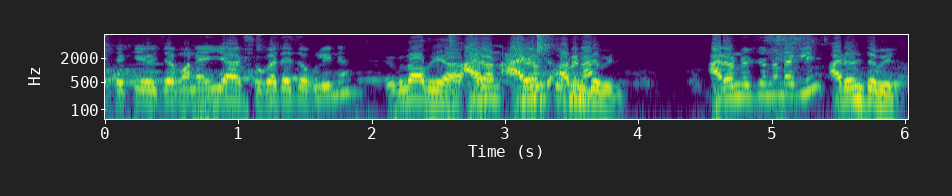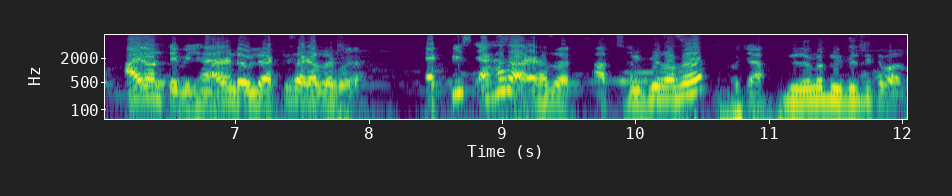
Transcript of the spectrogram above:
এটা কি ওই যে মানে ইয়া সুগা দেয় না? এগুলো আয়রন করবে আয়রন টেবিল আয়রনের জন্য লাগলি আয়রন টেবিল আয়রন টেবিল হ্যাঁ। আয়রন টেবিল এক পিস এক হাজার করে। এক পিস এক হাজার? এক হাজার। আচ্ছা। দুই পিস আছে? ওইটা। দুজনকে দুই পিস দিতে পারব।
